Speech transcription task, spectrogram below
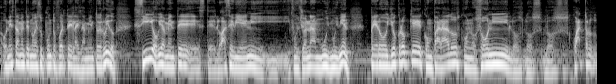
honestamente no es su punto fuerte el aislamiento de ruido. Sí, obviamente este, lo hace bien y, funciona muy muy bien. Pero yo creo que comparados con los Sony, los, los, los 4,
